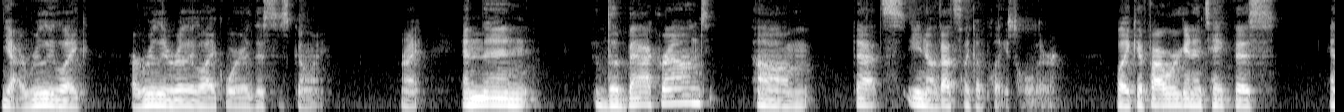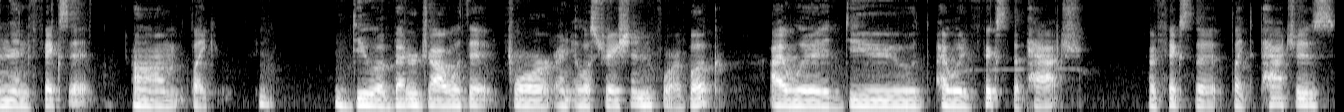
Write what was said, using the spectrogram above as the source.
yeah, I really like, I really, really like where this is going, right? And then the background, um, that's, you know, that's like a placeholder. Like if I were going to take this and then fix it, um, like do a better job with it for an illustration for a book, I would do, I would fix the patch I would fix the like the patches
